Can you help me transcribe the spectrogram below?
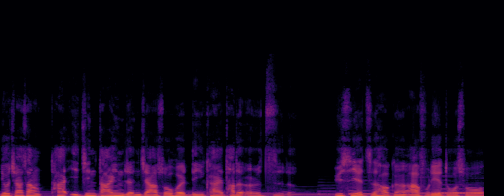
又加上他已经答应人家说会离开他的儿子了。于是也只好跟阿弗列多说：“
